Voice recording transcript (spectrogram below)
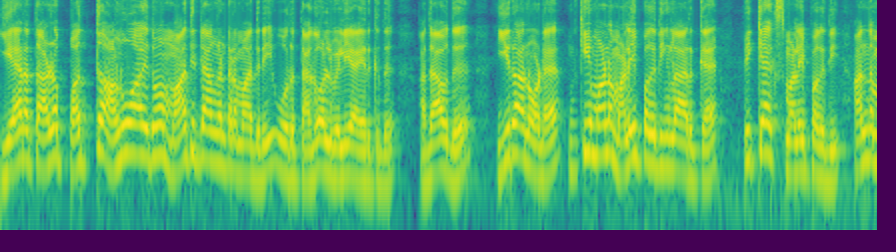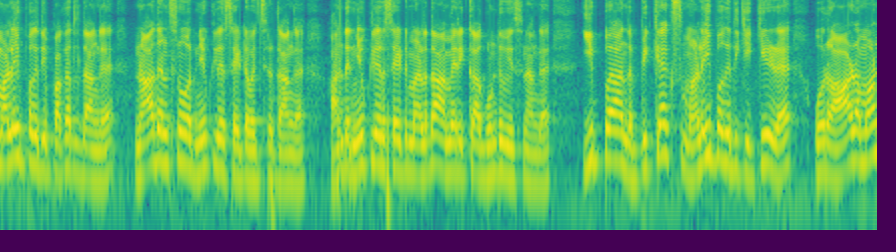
ஏறத்தாழ பத்து அணு ஆயுதமாக மாற்றிட்டாங்கன்ற மாதிரி ஒரு தகவல் வெளியாகிருக்குது அதாவது ஈரானோட முக்கியமான மலைப்பகுதிகளாக இருக்க பிகாக்ஸ் மலைப்பகுதி அந்த மலைப்பகுதி பக்கத்தில் தாங்க நாதன்ஸ்னு ஒரு நியூக்ளியர் சைட்டை வச்சுருக்காங்க. அந்த நியூக்ளியர் சைட்டு மேலே தான் அமெரிக்கா குண்டு வீசினாங்க. இப்போ அந்த பிகாக்ஸ் மலைப்பகுதிக்கு கீழே ஒரு ஆழமான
